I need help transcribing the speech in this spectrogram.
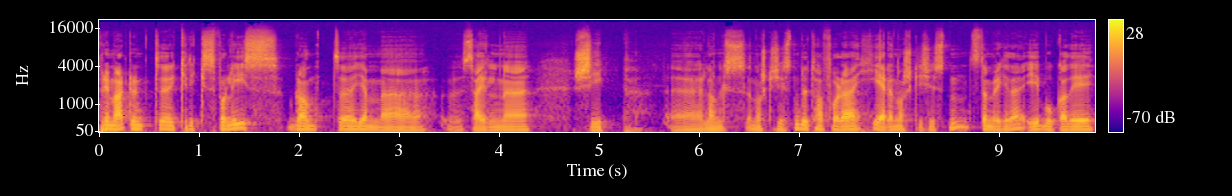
primært rundt eh, krigsforlis blant hjemmeseilende skip langs norskekysten. Du tar for deg hele norskekysten, stemmer ikke det, i boka di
